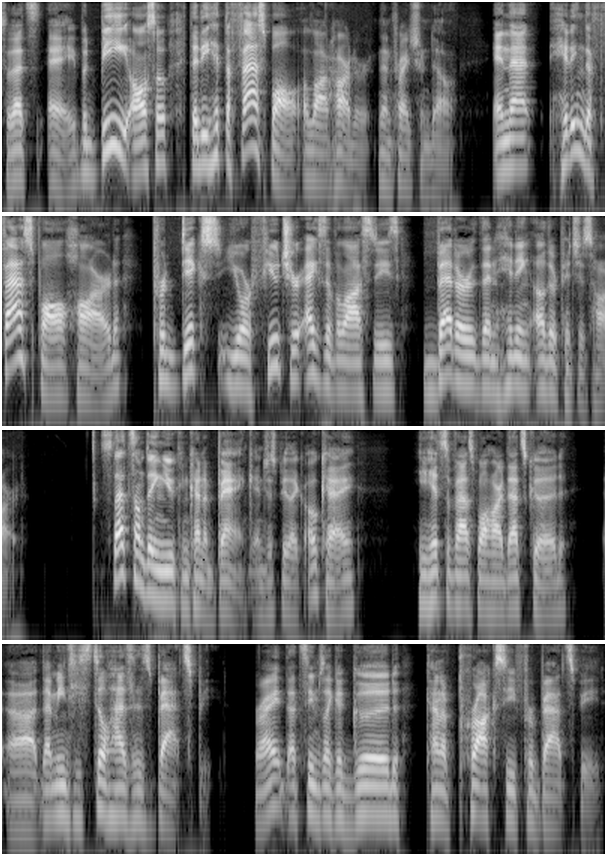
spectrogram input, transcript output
So that's A. But B also that he hit the fastball a lot harder than Frank Schwindel, and that hitting the fastball hard predicts your future exit velocities better than hitting other pitches hard. So that's something you can kind of bank and just be like, okay, he hits the fastball hard. That's good. Uh, that means he still has his bat speed, right? That seems like a good kind of proxy for bat speed.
